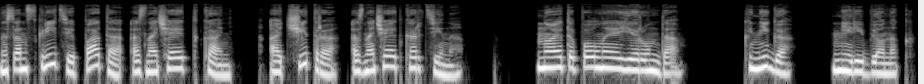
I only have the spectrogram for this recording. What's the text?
На санскрите «пата» означает «ткань», а «читра» означает «картина». Но это полная ерунда. Книга — не ребенок.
